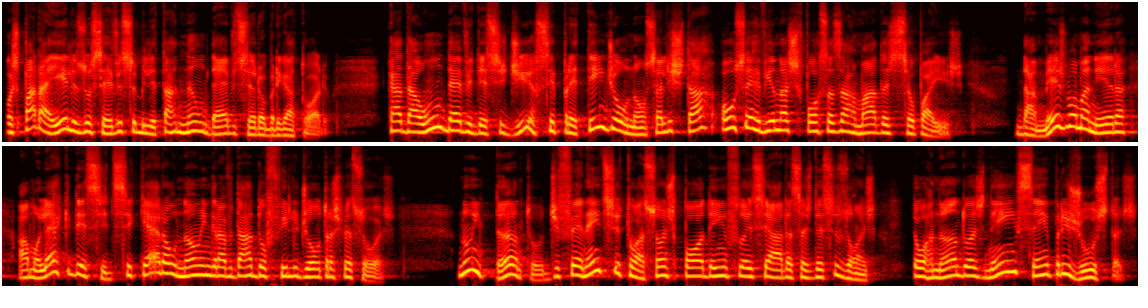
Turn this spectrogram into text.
pois para eles o serviço militar não deve ser obrigatório. Cada um deve decidir se pretende ou não se alistar ou servir nas Forças Armadas de seu país. Da mesma maneira, a mulher que decide se quer ou não engravidar do filho de outras pessoas. No entanto, diferentes situações podem influenciar essas decisões, tornando-as nem sempre justas.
